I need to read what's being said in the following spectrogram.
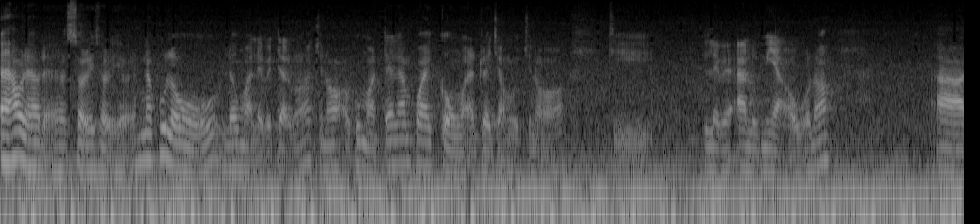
အဲဟုတ်တယ်ဟုတ်တယ် sorry sorry နှစ်ခုလုံးကိုလုံးမှ level တက်တယ်ပေါ့နော်ကျွန်တော်အခုမှ talent point ကုန်တဲ့အတွက်ကြောင့်မို့ကျွန်တော်ဒီ level အပ်လို့မရအောင်ပေါ့နော်အာ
